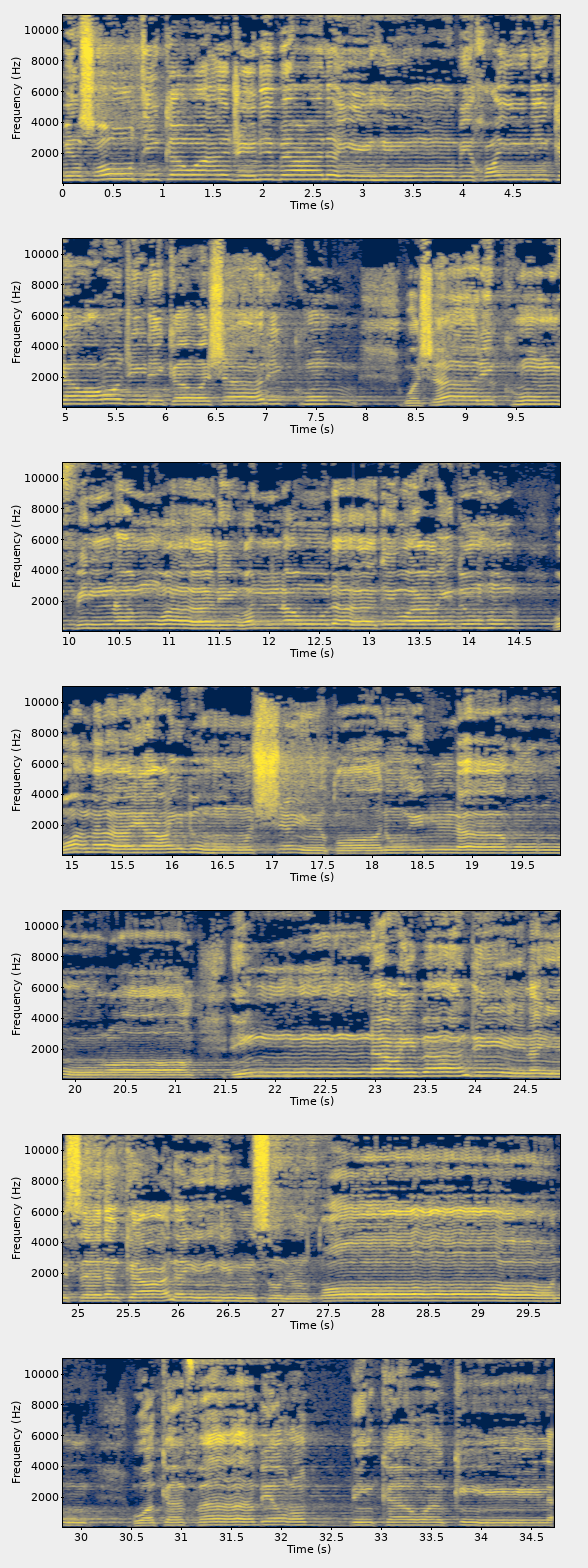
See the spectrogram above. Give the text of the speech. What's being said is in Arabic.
بصوتك وأجلب عليهم بخيلك ورجلك وشاركهم وشاركهم في الأموال والأولاد وعدهم وما يعدهم الشيطان إلا غرورا. إن عبادي ليس لك عليهم سلطان. وكفى بربك وكيلا.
